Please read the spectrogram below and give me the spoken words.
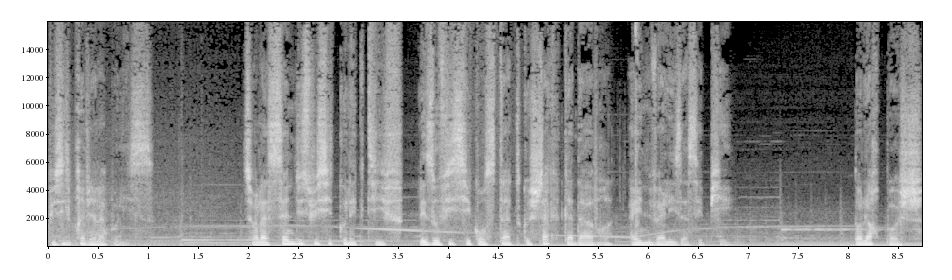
Puis il prévient la police. Sur la scène du suicide collectif, les officiers constatent que chaque cadavre a une valise à ses pieds. Dans leur poche,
